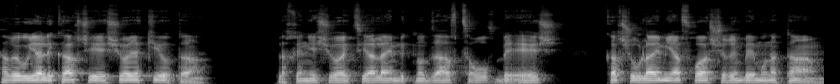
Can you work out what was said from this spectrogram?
הראויה לכך שישוע יקיא אותה. לכן ישוע הציע להם לקנות זהב צרוף באש, כך שאולי הם יהפכו עשירים באמונתם.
